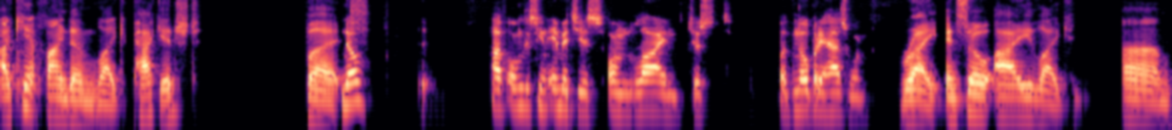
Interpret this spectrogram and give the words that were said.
I can't find them like packaged, but No. I've only seen images online, just but nobody has one. right. And so I like um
